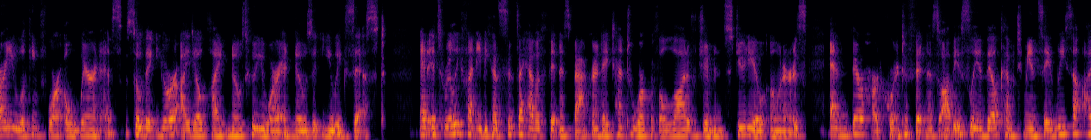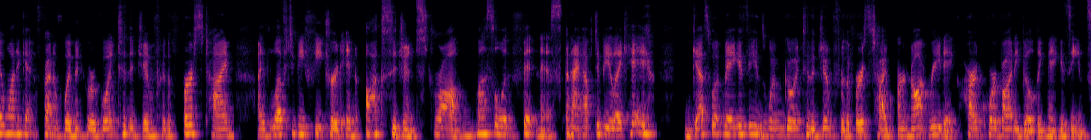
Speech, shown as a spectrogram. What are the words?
are you looking for awareness so that your ideal client knows who you are and knows that you exist? And it's really funny because since I have a fitness background, I tend to work with a lot of gym and studio owners, and they're hardcore into fitness, obviously. And they'll come to me and say, Lisa, I want to get in front of women who are going to the gym for the first time. I'd love to be featured in Oxygen, Strong, Muscle, and Fitness. And I have to be like, hey, guess what magazines women going to the gym for the first time are not reading hardcore bodybuilding magazines.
